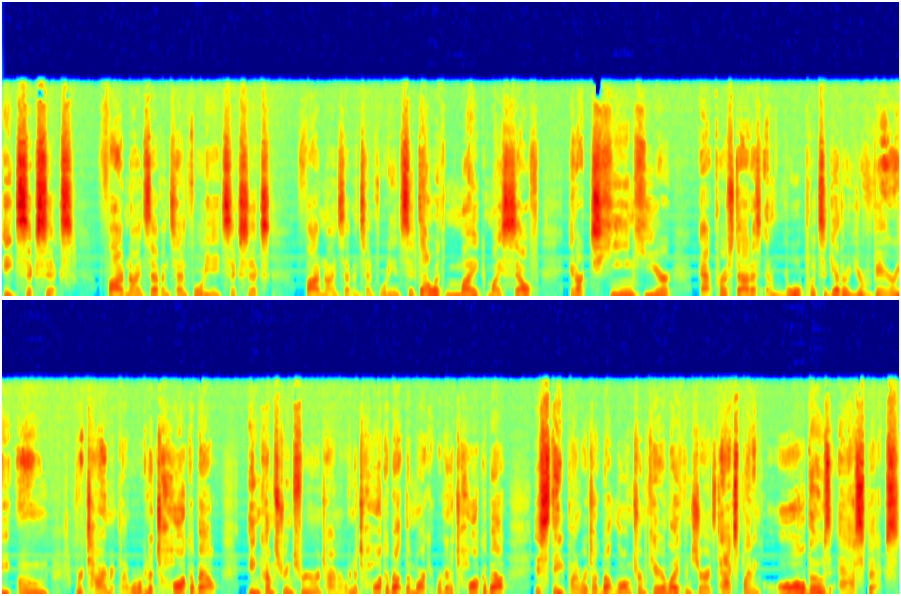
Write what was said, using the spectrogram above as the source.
866 597 1040 866 597 1040 and sit down with Mike, myself, and our team here at ProStatus, and we'll put together your very own retirement plan where we're going to talk about income streams for your retirement. We're going to talk about the market. We're going to talk about estate planning. We're going to talk about long term care, life insurance, tax planning, all those aspects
